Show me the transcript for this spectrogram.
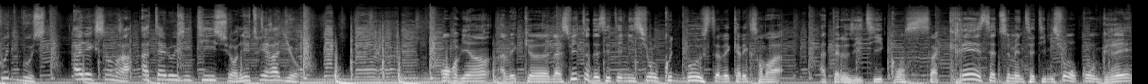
Coup de boost, Alexandra Ataloziti sur Nutri Radio. On revient avec euh, la suite de cette émission Coup de boost avec Alexandra Ataloziti consacrée cette semaine cette émission au congrès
